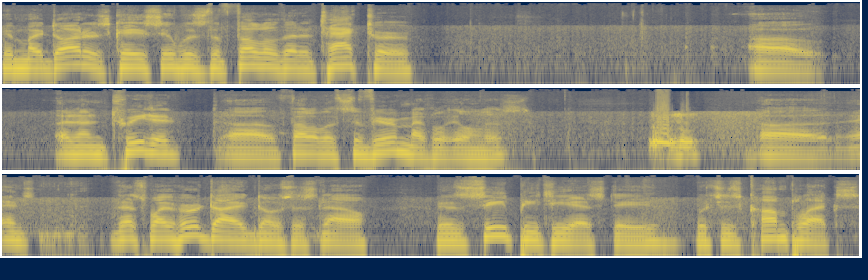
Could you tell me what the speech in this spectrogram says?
In my daughter's case, it was the fellow that attacked her, uh, an untreated uh, fellow with severe mental illness uh, and that's why her diagnosis now is CPTSD, which is complex,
